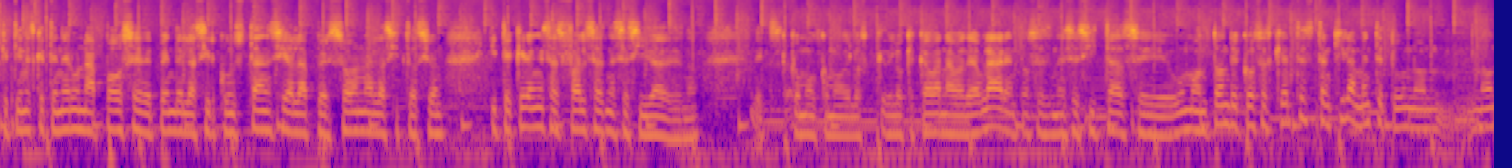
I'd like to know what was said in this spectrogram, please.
que tienes que tener una pose, depende de la circunstancia, la persona, la situación, y te crean esas falsas necesidades, ¿no? De- como como de, los, de lo que acaban de hablar, entonces necesitas eh, un montón de cosas que antes tranquilamente tú no, no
